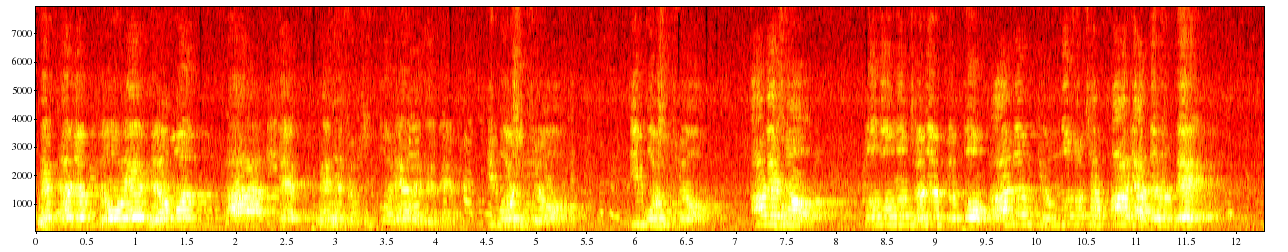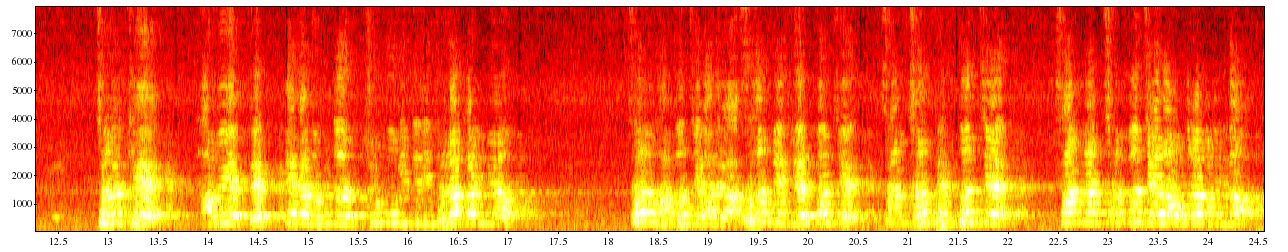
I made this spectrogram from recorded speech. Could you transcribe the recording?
백화점, 교회, 병원 다 이제 폐쇄 좀 신고해야 될 텐데 이 보십시오. 이 보십시오. 암에서 떠도는 전염병도 감염 경로조차 파악이 안 되는데 저렇게 하루에 100배가 넘는 중국인들이 들락거리면 31번째가 아니라 310번째, 3100번째, 3만 1000번째가 나오더라 말입니다.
